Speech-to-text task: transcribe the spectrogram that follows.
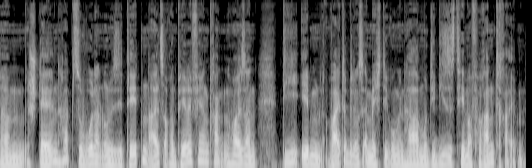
ähm, Stellen hat, sowohl an Universitäten als auch an peripheren Krankenhäusern, die eben Weiterbildungsermächtigungen haben und die dieses Thema vorantreiben.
